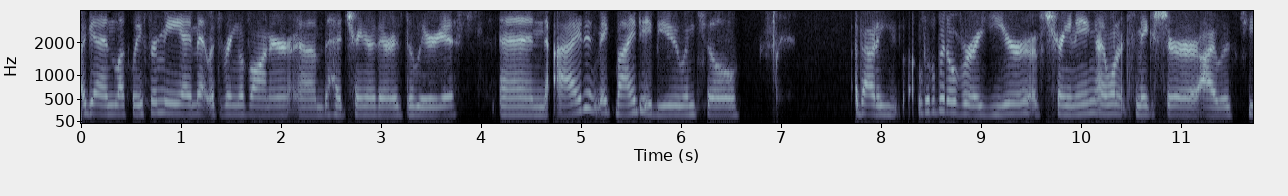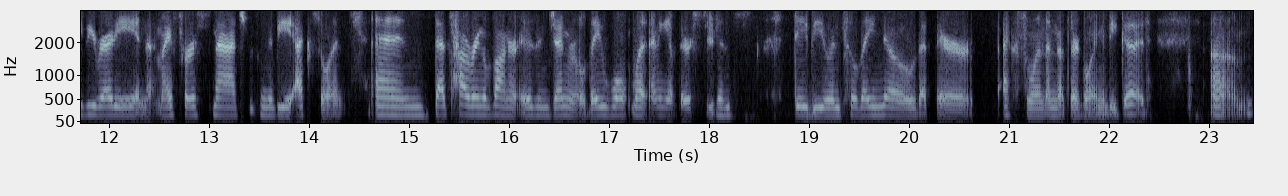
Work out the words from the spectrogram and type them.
again, luckily for me, I met with Ring of Honor. Um, the head trainer there is Delirious, and I didn't make my debut until about a, a, little bit over a year of training. I wanted to make sure I was TV ready and that my first match was going to be excellent. And that's how Ring of Honor is in general. They won't let any of their students debut until they know that they're excellent and that they're going to be good. Um,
